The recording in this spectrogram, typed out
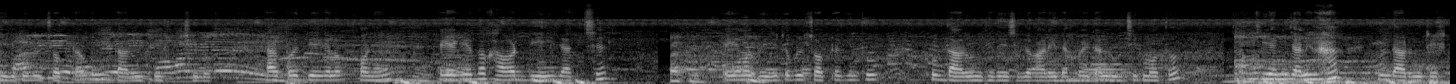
ভেজিটেবল চপটাও কিন্তু দারুণ টেস্ট ছিল। তারপরে দিয়ে গেল পনির। একে একে তো খাবার দিয়েই যাচ্ছে। এই আমার ভেজিটেবল চপটা কিন্তু খুব দারুণ খেতে ছিল। আর এই দেখো এটা লুচির মতো। কি আমি জানি না দারুণ টেস্ট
